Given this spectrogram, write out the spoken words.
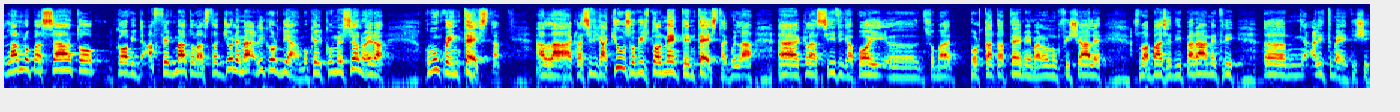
l'anno passato il Covid ha fermato la stagione, ma ricordiamo che il Commerciano era comunque in testa alla classifica, ha chiuso virtualmente in testa quella eh, classifica, poi eh, insomma portata a termine ma non ufficiale sulla base di parametri eh, aritmetici.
